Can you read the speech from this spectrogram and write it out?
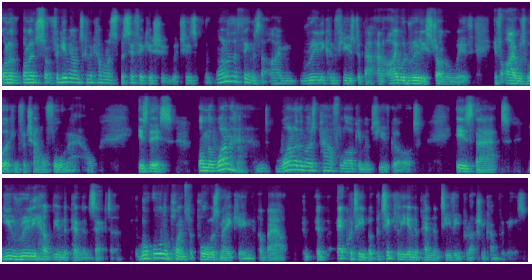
on a, on a sort of, forgive me, I'm just going to come on a specific issue, which is one of the things that I'm really confused about, and I would really struggle with if I was working for Channel 4 now, is this. On the one hand, one of the most powerful arguments you've got is that you really help the independent sector. All the points that Paul was making about equity, but particularly independent TV production companies.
